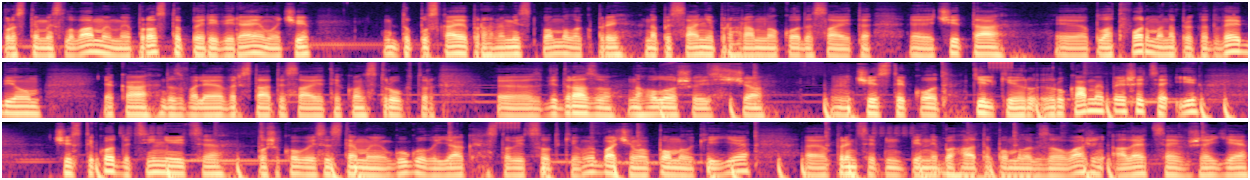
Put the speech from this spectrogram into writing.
Простими словами, ми просто перевіряємо, чи допускає програміст помилок при написанні програмного коду сайта, е, чи та е, платформа, наприклад, Webium, яка дозволяє верстати сайти, конструктор. Відразу наголошуюсь, що чистий код тільки руками пишеться і Чистий код оцінюється пошуковою системою Google як 100%. Ми бачимо, помилки є. Е, в принципі, небагато помилок зауважень, але це вже є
